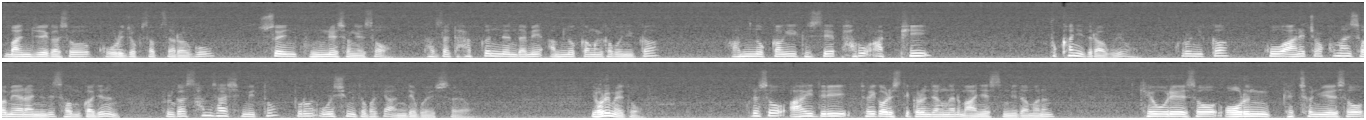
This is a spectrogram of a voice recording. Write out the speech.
만주에 가서 고구려족 삽살하고 수서인 국내성에서 답살 다 끝낸 다음에 압록강을 가보니까 압록강이 글쎄 바로 앞이 북한이더라고요. 그러니까 그 안에 조그만 섬이 하나 있는데 섬까지는 불과 3, 40m 또는 50m밖에 안 돼 보였어요. 여름에도. 그래서 아이들이 저희가 어렸을 때 그런 장난을 많이 했습니다만은 겨울에서 어른 개천 위에서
